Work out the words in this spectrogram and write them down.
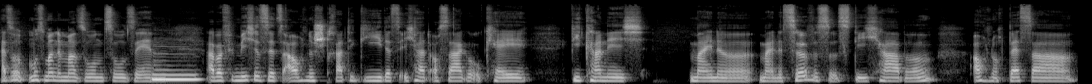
Also muss man immer so und so sehen. Mhm. Aber für mich ist jetzt auch eine Strategie, dass ich halt auch sage, okay, wie kann ich meine, meine Services, die ich habe, auch noch besser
